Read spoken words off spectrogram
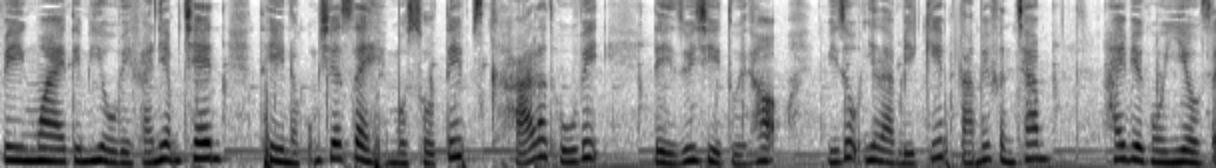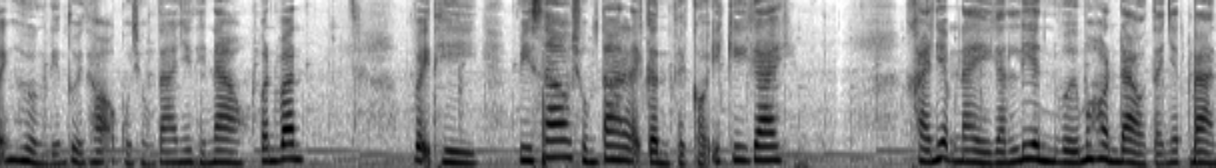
vì ngoài tìm hiểu về khái niệm trên thì nó cũng chia sẻ một số tips khá là thú vị để duy trì tuổi thọ, ví dụ như là bí kíp 80%, hay việc ngồi nhiều sẽ ảnh hưởng đến tuổi thọ của chúng ta như thế nào, vân vân. Vậy thì vì sao chúng ta lại cần phải có Ikigai? Khái niệm này gắn liền với một hòn đảo tại Nhật Bản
